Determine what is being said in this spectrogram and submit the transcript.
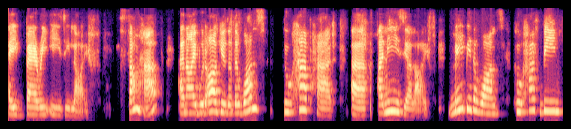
a very easy life. Some have, and I would argue that the ones who have had uh, an easier life may be the ones who have been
